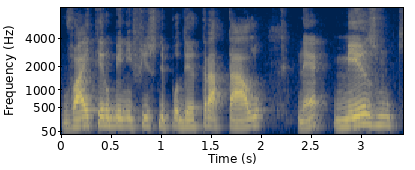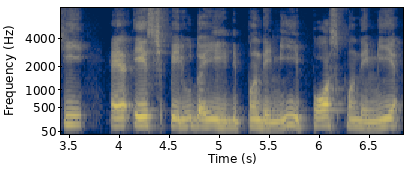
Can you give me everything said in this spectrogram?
vai ter o benefício de poder tratá-lo, né? Mesmo que é, este período aí de pandemia e pós-pandemia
